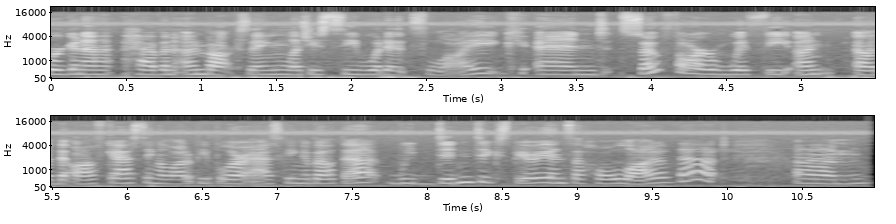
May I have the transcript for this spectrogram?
we're gonna have an unboxing, let you see what it's like. And so far, with the un, uh, the off gassing, a lot of people are asking about that. We didn't experience a whole lot of that. Um,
